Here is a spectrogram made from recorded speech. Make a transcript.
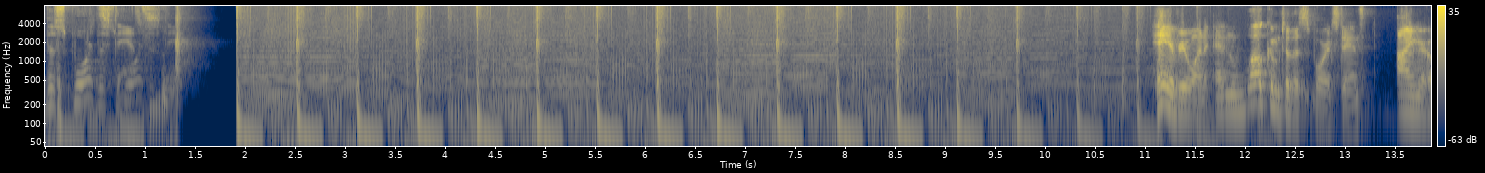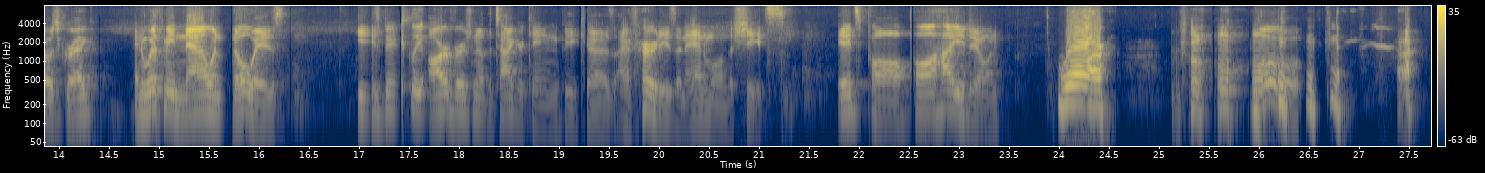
The Sports Stance. Hey everyone, and welcome to the Sports Dance. I'm your host Greg, and with me now and always, he's basically our version of the Tiger King because I've heard he's an animal in the sheets. It's Paul. Paul, how you doing? Roar. oh,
